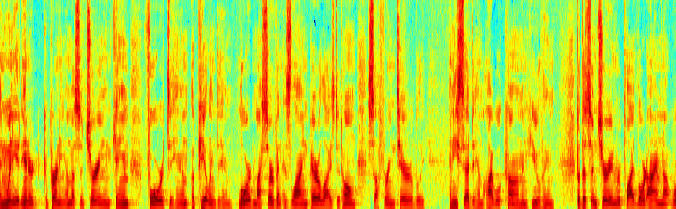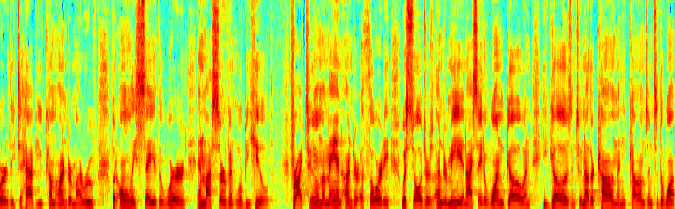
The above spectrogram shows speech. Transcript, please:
And when he had entered Capernaum, a centurion came forward to him, appealing to him, Lord, my servant is lying paralyzed at home, suffering terribly. And he said to him, I will come and heal him. But the centurion replied, Lord, I am not worthy to have you come under my roof, but only say the word, and my servant will be healed. For I too am a man under authority, with soldiers under me, and I say to one, Go, and he goes, and to another, Come, and he comes, and to the one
